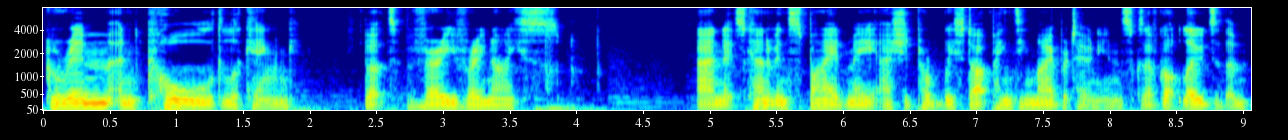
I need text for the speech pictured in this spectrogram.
grim and cold looking, but very, very nice. And it's kind of inspired me. I should probably start painting my Bretonnians, because I've got loads of them.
